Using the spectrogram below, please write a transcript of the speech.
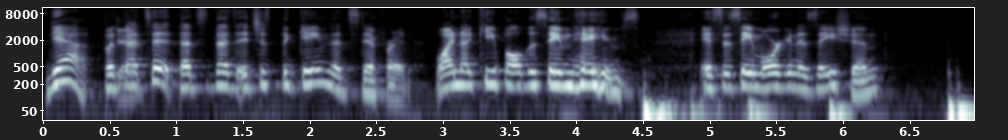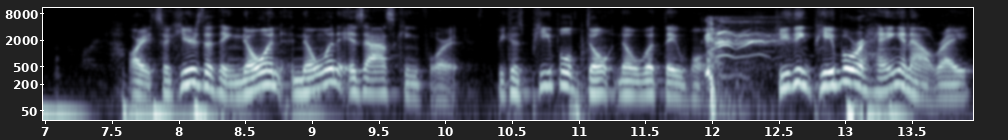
Yeah, but Yeah. that's it. That's that. It's just the game that's different. Why not keep all the same names? It's the same organization. All right. So here's the thing. No one, no one is asking for it because people don't know what they want. Do you think people were hanging out, right?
